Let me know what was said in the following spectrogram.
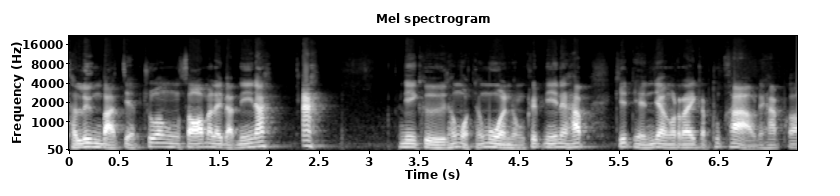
ทะลึ่งบาดเจ็บช่วงซ้อมอะไรแบบนี้นะ นี่คือทั้งหมดทั้งมวลของคลิปนี้นะครับ คิดเห็นอย่างไรกับทุกข่าวนะครับ ก็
